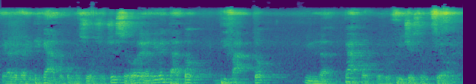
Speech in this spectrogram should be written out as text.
che l'aveva indicato come suo successore, era diventato di fatto il capo dell'ufficio istruzione.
